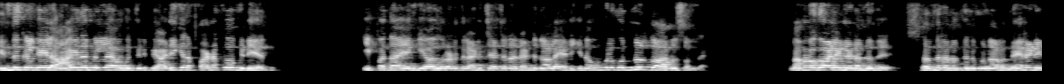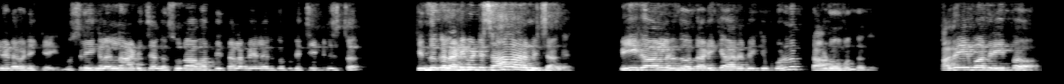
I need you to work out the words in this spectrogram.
இந்துக்கள் கையில ஆயுதம் இல்லை அவங்க திருப்பி அடிக்கிற பழக்கமும் கிடையாது. இப்பதான் எங்கேயாவது ஒரு இடத்துல அடிச்சாச்சுன்னா ரெண்டு நாளை அடிக்கணும். உங்களுக்கு இன்னொரு தாரணம் சொல்றேன். நமகாலி நடந்தது. சுதந்திர தினத்துக்கு முன்னால நேரடி நடவடிக்கை. முஸ்லீம்கள் எல்லாம் அடிச்சாங்க. சுராவர்த்தி தலைமையில இருக்கக்கூடிய சீஃப் மினிஸ்டர் இந்துக்கள் அடிபட்டு சாக ஆரம்பிச்சாங்க. பீகார்ல இருந்து வந்து அடிக்க ஆரம்பிக்கும் பொழுது ராணுவம் வந்தது. அதே மாதிரி இப்போ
